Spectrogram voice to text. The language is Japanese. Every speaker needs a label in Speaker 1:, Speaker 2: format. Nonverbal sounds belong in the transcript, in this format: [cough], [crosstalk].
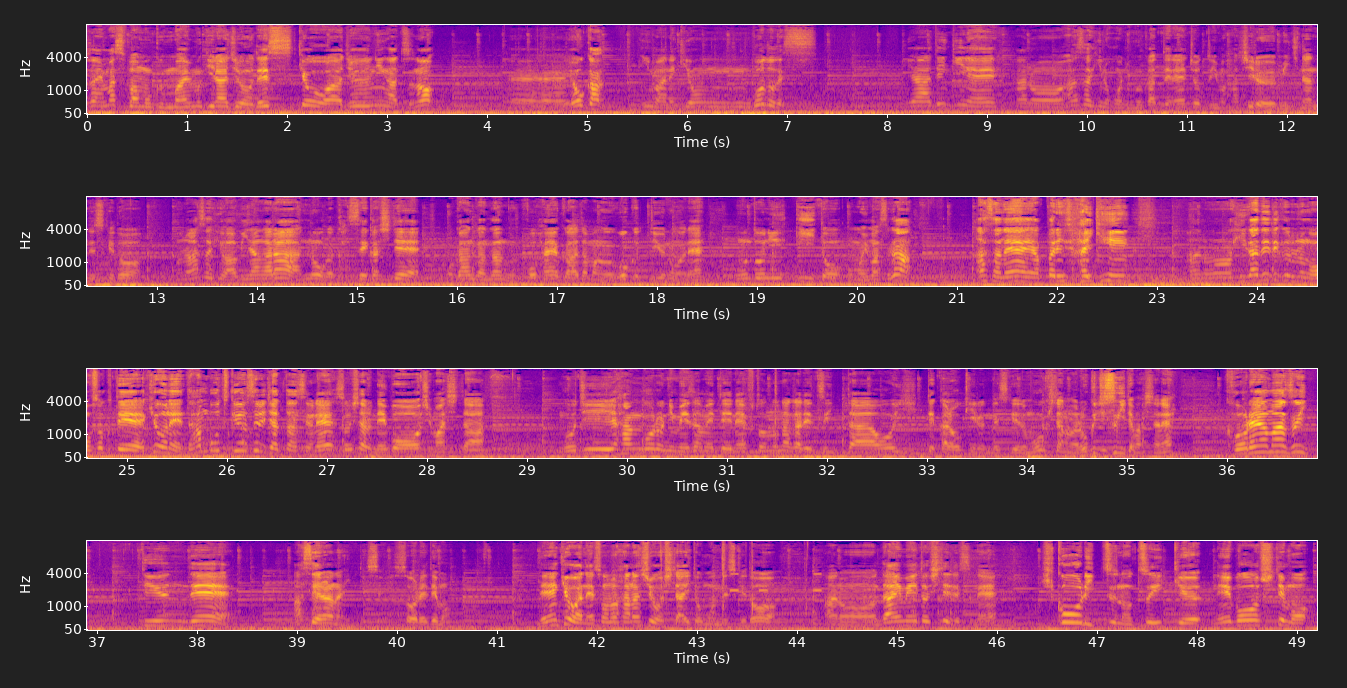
Speaker 1: ございます。バモくん前向きラジオです。今日は12月の、えー、8日。今ね気温5度です。いや天気ねあのー、朝日の方に向かってねちょっと今走る道なんですけどこの朝日を浴びながら脳が活性化してもうガンガンガンガンこう早く頭が動くっていうのがね本当にいいと思いますが朝ねやっぱり最近あのー、日が出てくるのが遅くて今日ね暖房つけ忘れちゃったんですよね。そしたら寝坊しました。5時半頃に目覚めてね布団の中でツイッターをいじってから起きるんですけども起きたのが6時過ぎてましたね。これはまずいっていうんで焦らないんですよ。それでも。でね今日はねその話をしたいと思うんですけどあのー、題名としてですね非効率の追求寝坊しても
